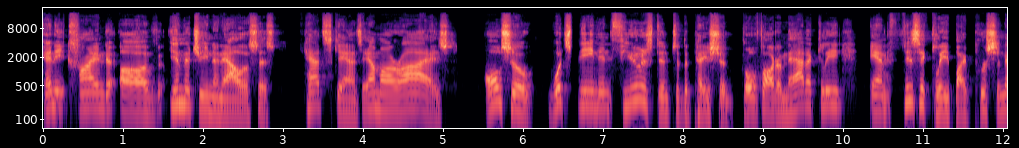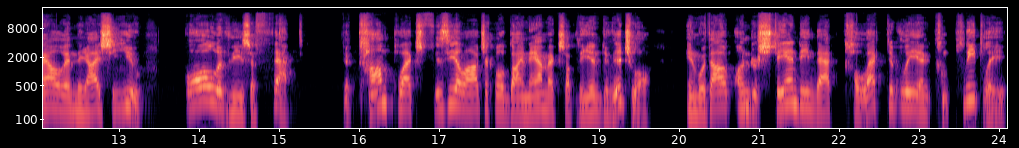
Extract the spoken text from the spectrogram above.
any kind of imaging analysis, CAT scans, MRIs, also what's being infused into the patient, both automatically and physically by personnel in the ICU. All of these affect the complex physiological dynamics of the individual. And without understanding that collectively and completely,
